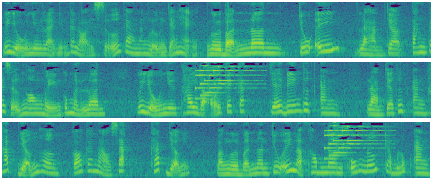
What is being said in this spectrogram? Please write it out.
ví dụ như là những cái loại sữa cao năng lượng chẳng hạn. Người bệnh nên chú ý làm cho tăng cái sự ngon miệng của mình lên. Ví dụ như thay đổi cái cách chế biến thức ăn làm cho thức ăn hấp dẫn hơn, có cái màu sắc hấp dẫn và người bệnh nên chú ý là không nên uống nước trong lúc ăn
